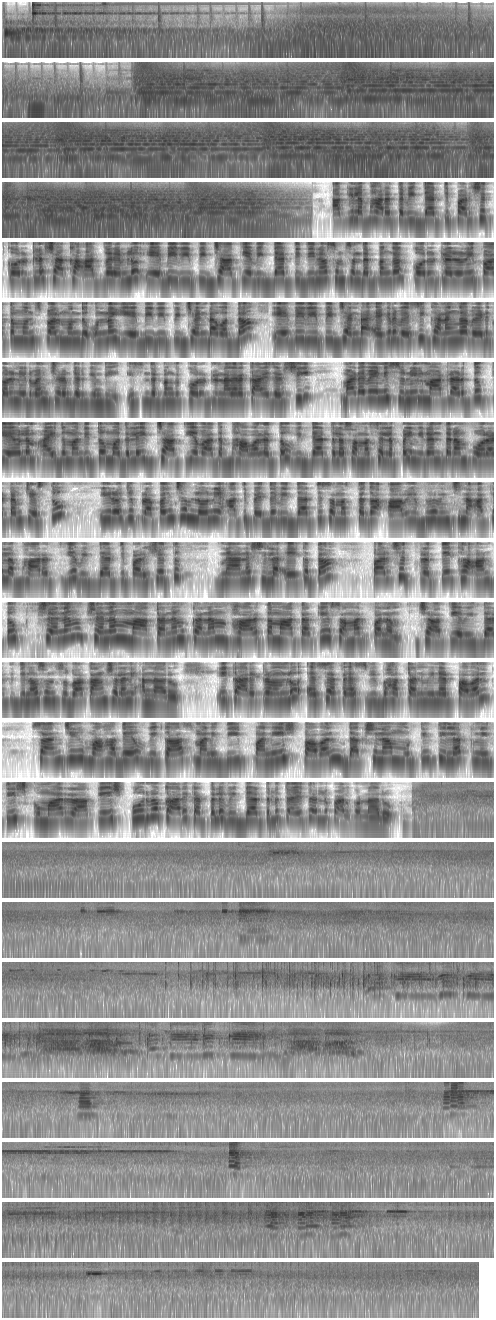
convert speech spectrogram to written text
you. అఖిల భారత విద్యార్థి పరిషత్ కోరుట్ల శాఖ ఆధ్వర్యంలో ఏబీవీపీ జాతీయ విద్యార్థి దినోత్సవం సందర్భంగా కోరుట్లలోని పాత మున్సిపల్ ముందు ఉన్న ఏబీవీపీ జెండా వద్ద ఏబీవీపీ జెండా ఎగరవేసి ఘనంగా వేడుకలు నిర్వహించడం జరిగింది. ఈ సందర్భంగా కోరుట్ల నగర కార్యదర్శి మడవేని సునీల్ మాట్లాడుతూ కేవలం ఐదు మందితో మొదలై జాతీయవాద భావాలతో విద్యార్థుల సమస్యలపై నిరంతరం పోరాటం చేస్తూ ఈరోజు ప్రపంచంలోని అతిపెద్ద విద్యార్థి సంస్థగా ఆవిర్భవించిన అఖిల భారతీయ విద్యార్థి పరిషత్ జ్ఞానశీల ఏకత పరిషత్ ప్రత్యేక అంటూ క్షణం క్షణం మా కణం కణం భారత మాతకే సమర్పణం. జాతీయ విద్యార్థి దినోత్సవం శుభాకాంక్షలని అన్నారు. ఈ కార్యక్రమంలో ఎస్ఎఫ్ఎస్ విభాగ్ కన్వీనర్ పవన్ సంజీవ్ మహాదేవ్ వికాస్ మణిదీప్ మనీష్ పవన్ దక్షిణామూర్తి తిలక్ నితీష్ కుమార్ రాకేష్ పూర్వ కార్యకర్తలు విద్యార్థులు తదితరులు పాల్గొన్నారు.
